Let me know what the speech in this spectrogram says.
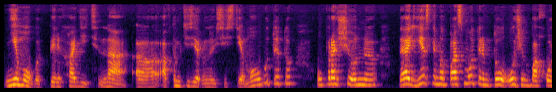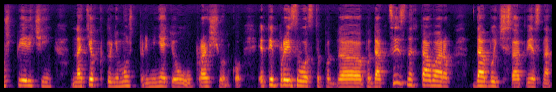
не могут переходить на а, автоматизированную систему, вот эту упрощенную. Да, если мы посмотрим, то очень похож перечень на тех, кто не может применять упрощенку. Это и производство под, э, подакцизных товаров, добыча, соответственно,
